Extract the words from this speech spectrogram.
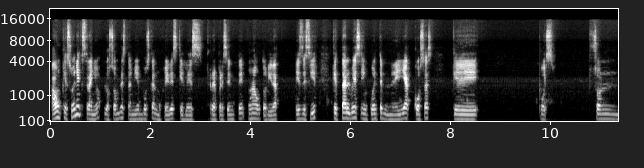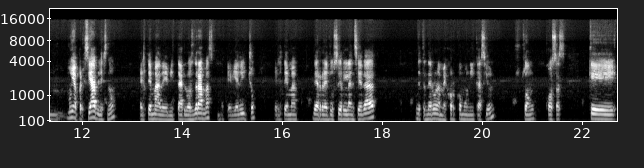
Aunque suene extraño, los hombres también buscan mujeres que les representen una autoridad, es decir, que tal vez encuentren en ella cosas que pues son muy apreciables, ¿no? El tema de evitar los dramas, como te había dicho, el tema de reducir la ansiedad, de tener una mejor comunicación, son cosas que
